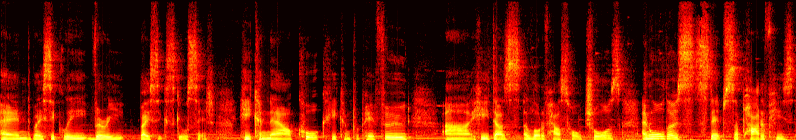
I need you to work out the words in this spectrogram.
and basically very basic skill set. He can now cook, he can prepare food, uh, he does a lot of household chores and all those steps are part of his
